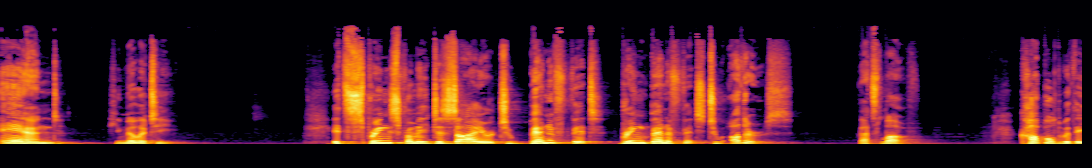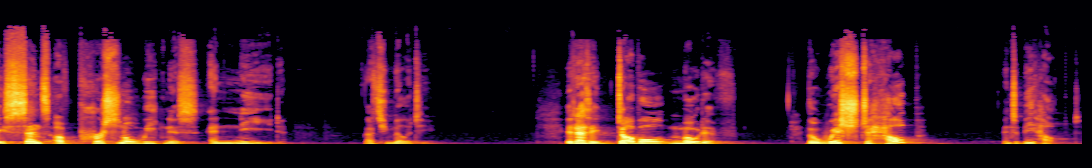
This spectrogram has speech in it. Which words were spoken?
and humility. It springs from a desire to benefit, bring benefit to others. That's love. Coupled with a sense of personal weakness and need. That's humility. It has a double motive the wish to help and to be helped,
